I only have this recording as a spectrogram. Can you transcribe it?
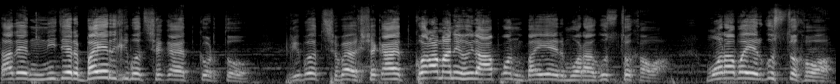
তাদের নিজের বাইয়ের গিবত শেখায়ত করত। গিবত শেখা- শেখায়ত করা মানে হইল আপন বাইয়ের মরা গুস্ত খাওয়া, মরা বাইয়ের গুস্ত খাওয়া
